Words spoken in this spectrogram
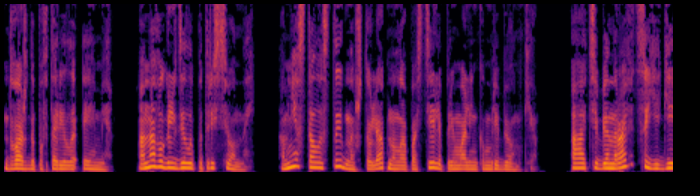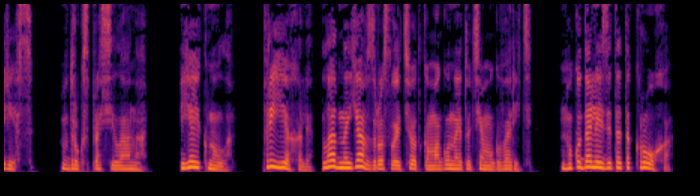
дважды повторила Эми. Она выглядела потрясенной, а мне стало стыдно, что ляпнула о постели при маленьком ребенке. «А тебе нравится егерес?» — вдруг спросила она. Я икнула. «Приехали. Ладно, я, взрослая тетка, могу на эту тему говорить. Но куда лезет эта кроха?»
